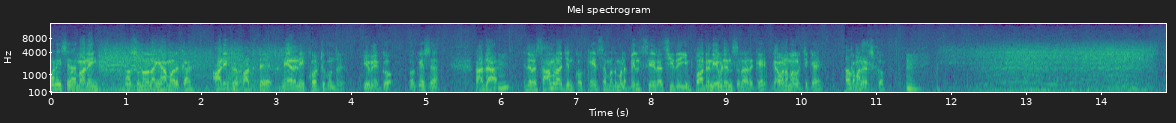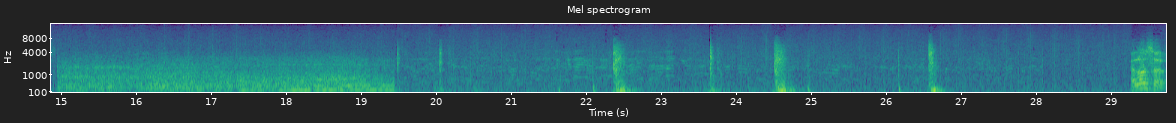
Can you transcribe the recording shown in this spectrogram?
மார்னிங் சார் குட் மார்னிங் நான் சொன்னதெல்லாம் ஞாபகம் இருக்கா? ஆடிட்டரை பார்த்துட்டு நேரா நீ கோர்ட்டுக்கு வந்துரு. You may go okay sir Radha இதுல சாம்ராஜ்யன் கோ கேஸ் சம்பந்தமான பில்ஸ் ரசீது இம்பார்ட்டன்ட் எவிடன்ஸ் எல்லாம் இருக்கு. கவனமா வச்சுக்க. கமா. Let's go hello sir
